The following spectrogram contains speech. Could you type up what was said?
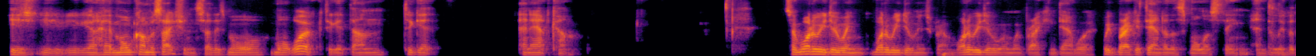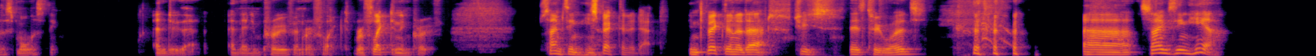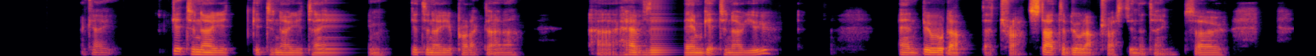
is you, you're going to have more conversations. So there's more more work to get done to get an outcome. So what are we doing? What do we do in Scrum? What do we do when we're breaking down work? We break it down to the smallest thing and deliver the smallest thing and do that and then improve and reflect. Reflect and improve. Same thing here. Inspect and adapt. Inspect and adapt. Geez, there's two words. Uh, same thing here. Okay, get to know your get to know your team, get to know your product owner, uh, have them get to know you, and build up that trust. Start to build up trust in the team. So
